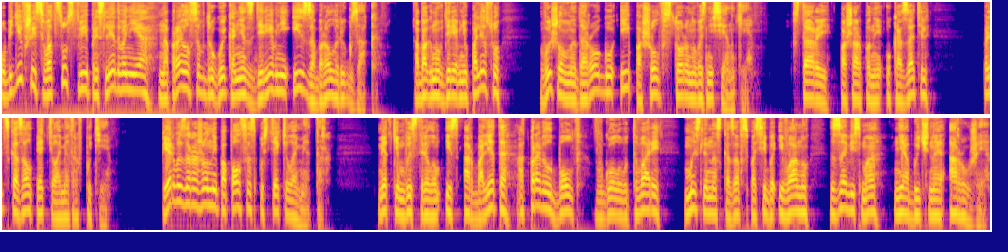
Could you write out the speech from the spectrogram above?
Убедившись в отсутствии преследования, направился в другой конец деревни и забрал рюкзак. Обогнув деревню по лесу, вышел на дорогу и пошел в сторону Вознесенки. Старый пошарпанный указатель предсказал пять километров пути. Первый зараженный попался спустя километр метким выстрелом из арбалета отправил болт в голову твари, мысленно сказав спасибо Ивану за весьма необычное оружие.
